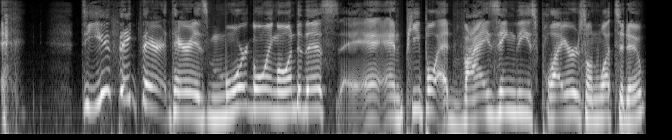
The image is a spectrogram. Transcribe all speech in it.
do you think there there is more going on to this and people advising these players on what to do?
